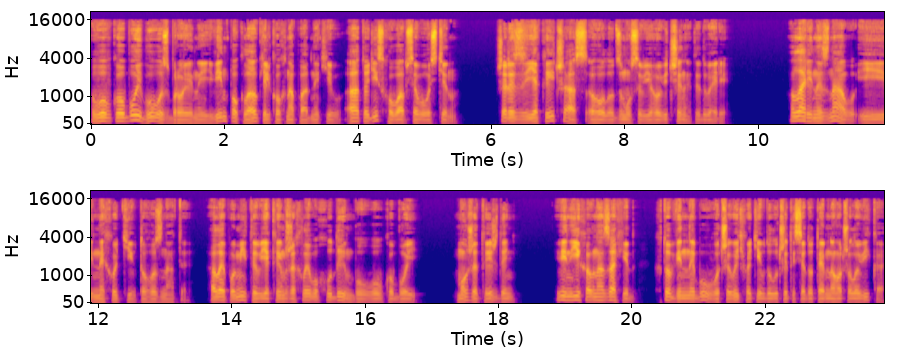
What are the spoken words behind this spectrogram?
Вовкобой був озброєний, він поклав кількох нападників, а тоді сховався в Остін. Через який час голод змусив його відчинити двері. Ларі не знав і не хотів того знати, але помітив, яким жахливо худим був вовкобой. Може, тиждень. Він їхав на захід, хто б він не був, вочевидь, хотів долучитися до темного чоловіка,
